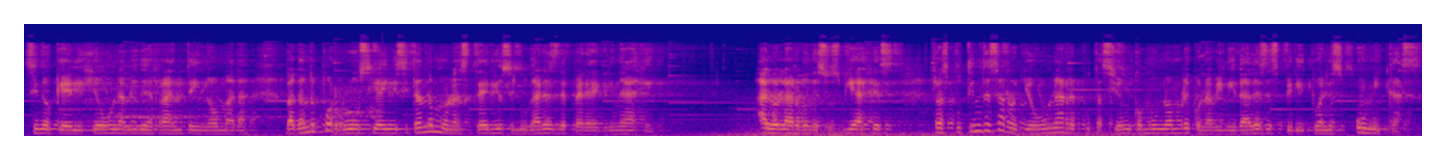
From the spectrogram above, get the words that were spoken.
sino que eligió una vida errante y nómada, vagando por Rusia y visitando monasterios y lugares de peregrinaje. A lo largo de sus viajes, Rasputín desarrolló una reputación como un hombre con habilidades espirituales únicas.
